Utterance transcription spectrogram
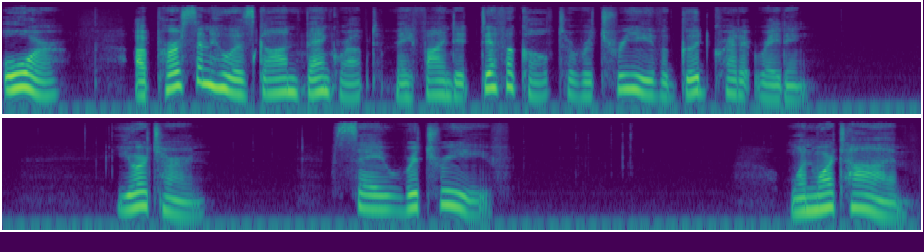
Or, a person who has gone bankrupt may find it difficult to retrieve a good credit rating. Your turn. Say retrieve. One more time.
